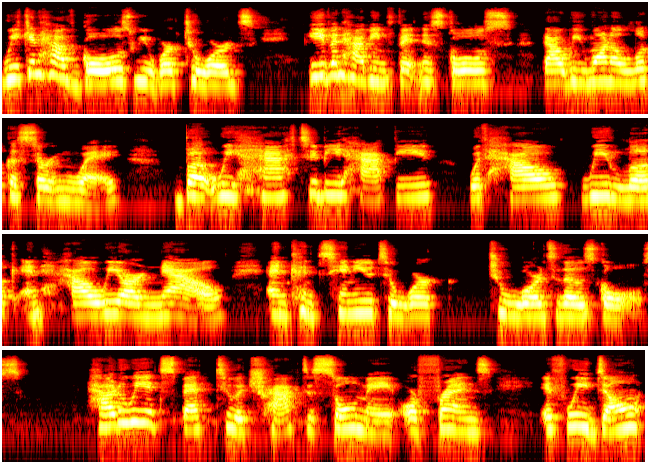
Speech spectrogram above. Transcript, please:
We can have goals we work towards, even having fitness goals that we want to look a certain way, but we have to be happy with how we look and how we are now and continue to work towards those goals. How do we expect to attract a soulmate or friends if we don't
